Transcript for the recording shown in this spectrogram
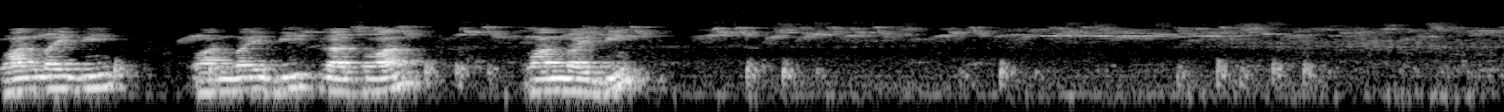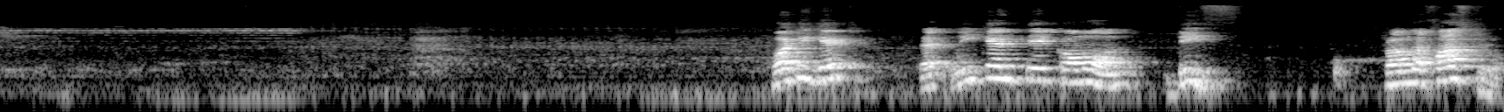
One by B. One by B plus one. One by B. what we get? That we can take common this from the first row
